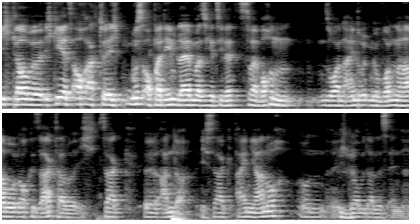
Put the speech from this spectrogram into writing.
ich glaube, ich gehe jetzt auch aktuell, ich muss auch bei dem bleiben, was ich jetzt die letzten zwei Wochen so an Eindrücken gewonnen habe und auch gesagt habe. Ich sag äh, under. Ich sag ein Jahr noch und ich glaube, dann ist Ende.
